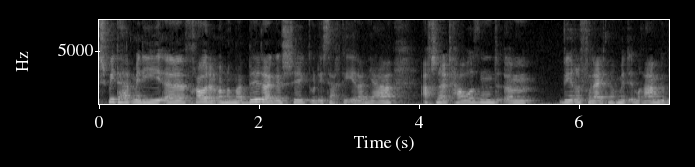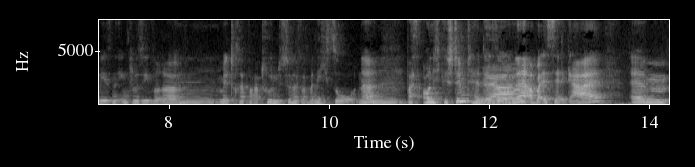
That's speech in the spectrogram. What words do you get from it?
später hat mir die äh, Frau dann auch nochmal Bilder geschickt und ich sagte ihr dann, ja, 800.000 ähm, wäre vielleicht noch mit im Rahmen gewesen, inklusive Mhm. mit Reparaturen, die sind das aber nicht so, ne? Was auch nicht gestimmt hätte, Ja. so, ne? Aber ist ja egal. Ähm,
